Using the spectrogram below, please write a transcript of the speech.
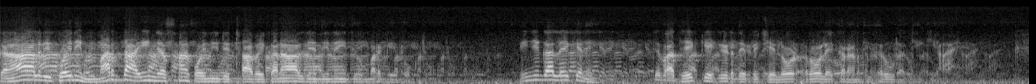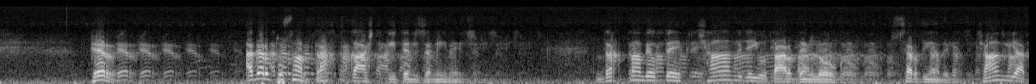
कनाल भी कोई नहीं, मरदा इन असां कोई नहीं ॾिठा भई कनाल जंहिंदी नहीं तो मर गए इंज ॻाल्हि है कि नहीं? ते बाद एक एक गिड़ दे पीछे रोले करण की ज़रूरत ही क्या है? फिर, अगर तुसा दरख्त काश्त कीते ज़मीन दरख्तों के उत्ते छांग जी उतार दें लोग सर्दियों के छांग ही आख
